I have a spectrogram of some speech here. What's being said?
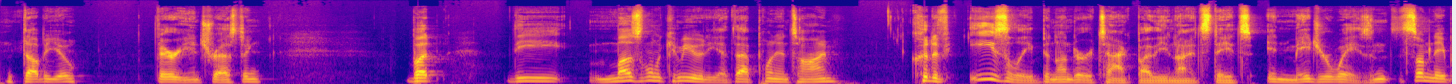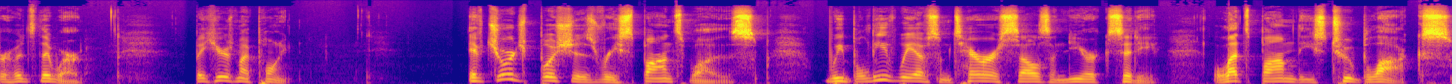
W. Very interesting. But the Muslim community at that point in time could have easily been under attack by the United States in major ways. In some neighborhoods they were. But here's my point. If George Bush's response was, we believe we have some terrorist cells in New York City, let's bomb these two blocks.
